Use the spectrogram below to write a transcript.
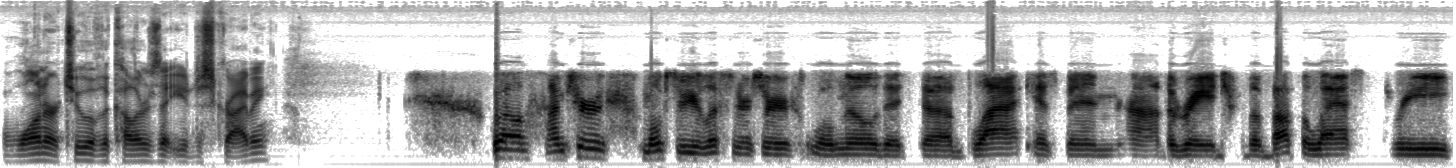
one or two of the colors that you're describing? Well, I'm sure most of your listeners are, will know that uh, black has been uh, the rage for the, about the last three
